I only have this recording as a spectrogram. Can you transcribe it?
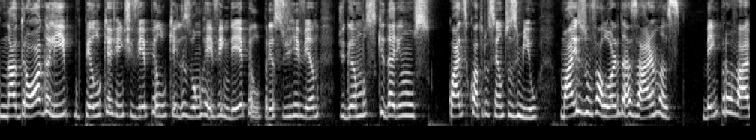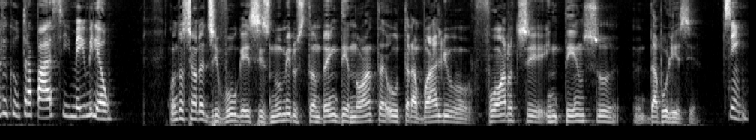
na droga ali, pelo que a gente vê, pelo que eles vão revender, pelo preço de revenda, digamos que daria uns quase 400 mil, mais o valor das armas, bem provável que ultrapasse meio milhão. Quando a senhora divulga esses números, também denota o trabalho forte, intenso da polícia. Sim.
